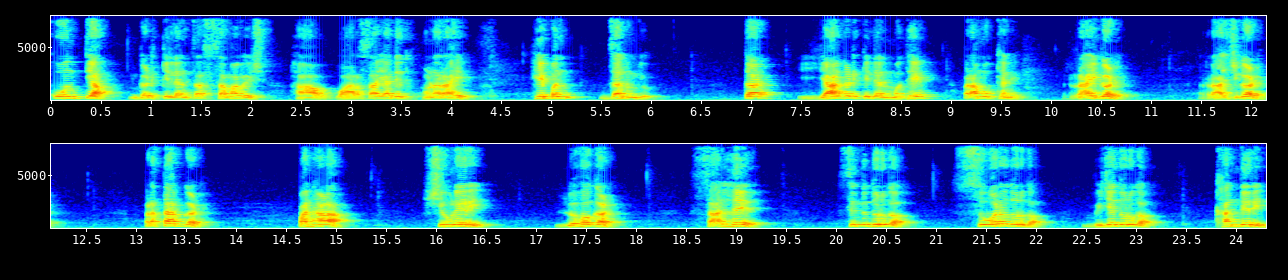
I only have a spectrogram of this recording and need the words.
कोणत्या गडकिल्ल्यांचा समावेश हा वारसा यादीत होणार आहे हे पण जाणून घेऊ. तर या गडकिल्ल्यांमध्ये प्रामुख्याने रायगड राजगड प्रतापगड पन्हाळा शिवनेरी लोहगड साल्हेर सिंधुदुर्ग सुवर्णदुर्ग विजयदुर्ग खांदेरी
